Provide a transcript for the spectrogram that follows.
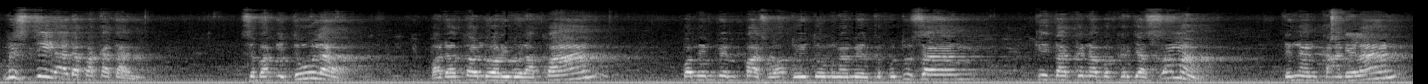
mesti ada pakatan. Sebab itulah pada tahun 2008 pemimpin PAS waktu itu mengambil keputusan kita kena bekerja sama dengan keadilan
